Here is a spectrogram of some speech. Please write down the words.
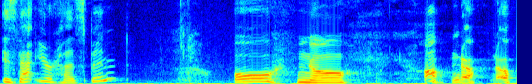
Is that your husband? Oh, no. Oh, no, no.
